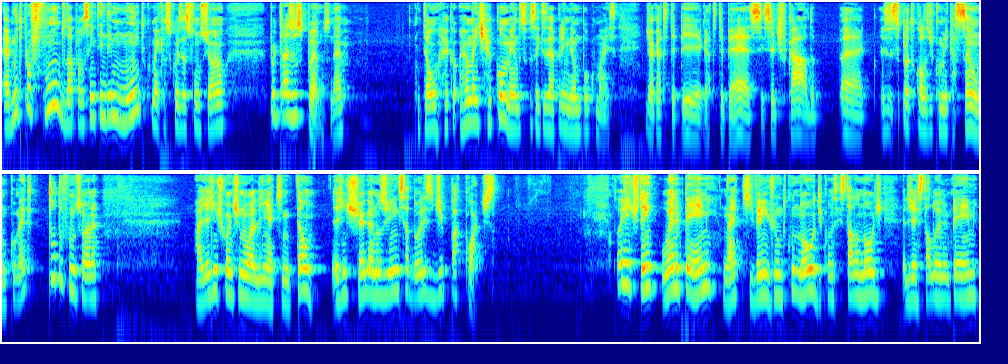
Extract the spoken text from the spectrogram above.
é muito profundo, dá para você entender muito como é que as coisas funcionam por trás dos panos, né? Então, rec realmente recomendo se você quiser aprender um pouco mais de HTTP, HTTPS, certificado, é, esses protocolos de comunicação, como é que tudo funciona. Aí a gente continua a linha aqui então, e a gente chega nos gerenciadores de pacotes. Então a gente tem o NPM, né, que vem junto com o Node. Quando você instala o Node, ele já instalou o NPM.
